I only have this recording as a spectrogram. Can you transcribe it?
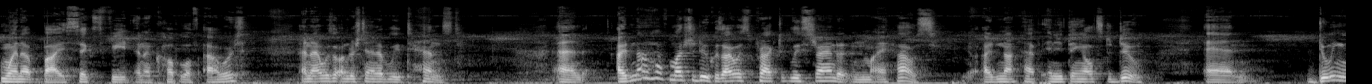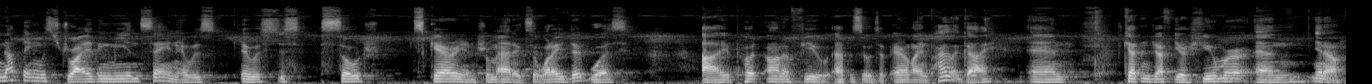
went up by six feet in a couple of hours, and I was understandably tensed. And I did not have much to do because I was practically stranded in my house. I did not have anything else to do, and doing nothing was driving me insane. It was it was just so tr- scary and traumatic. So what I did was I put on a few episodes of Airline Pilot Guy and Captain Jeff, your humor and you know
